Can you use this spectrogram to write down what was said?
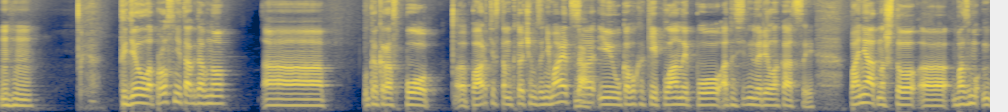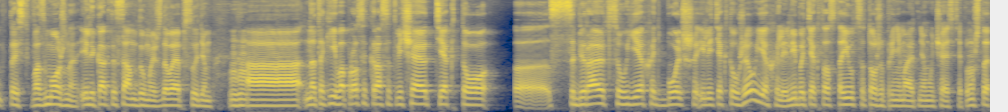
Угу. Ты делал опрос не так давно, а, как раз по э, по артистам, кто чем занимается да. и у кого какие планы по относительно релокации. Понятно, что, э, возможно, то есть, возможно, или как ты сам думаешь, давай обсудим, угу. э, на такие вопросы как раз отвечают те, кто Э, собираются уехать больше или те, кто уже уехали, либо те, кто остаются, тоже принимают в нем участие. Потому что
